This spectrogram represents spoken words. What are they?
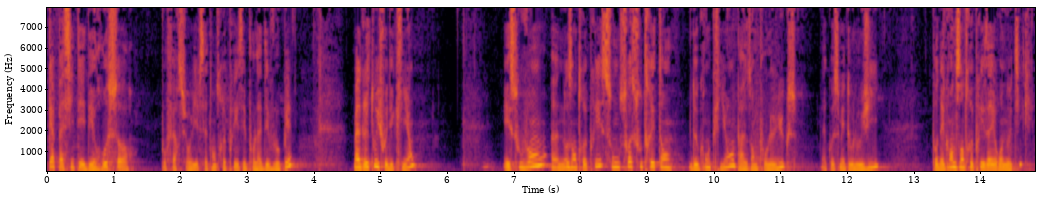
capacités et des ressorts pour faire survivre cette entreprise et pour la développer. Malgré tout, il faut des clients. Et souvent, euh, nos entreprises sont soit sous-traitants de grands clients, par exemple pour le luxe, la cosmétologie, pour des grandes entreprises aéronautiques,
